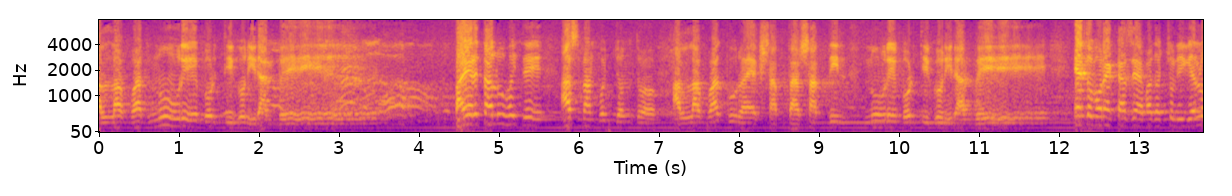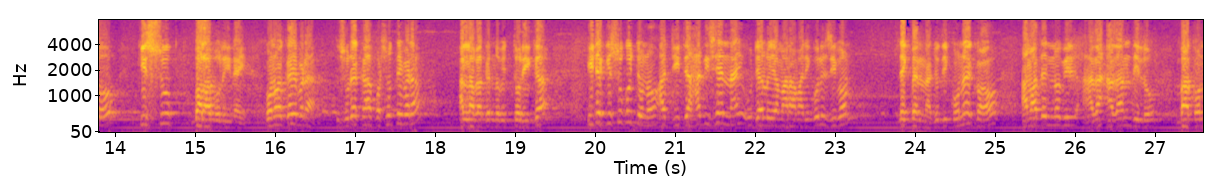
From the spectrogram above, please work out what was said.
আল্লাহ নূরে ভর্তি করি রাখবে। পায়ের তালু হইতে আসমান পর্যন্ত আল্লাহ পুরা এক সপ্তাহ, সাত দিন নূরে ভর্তি করি রাখবে। এত বড় একটা যে আবাদত চলে গেল, কিছু বলা বলি নাই। কোন বেড়া, সুরে কা পছন্দ বেড়া? আল্লাহ নবীর তরিকা। এটা কিছু কইতো না, আর যেটা হাদিসের নাই, ওটা লইয়া মারামারি করে জীবন। দেখবেন না। যদি কোন ক আমাদের নবীর আদান দিল বা কোন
